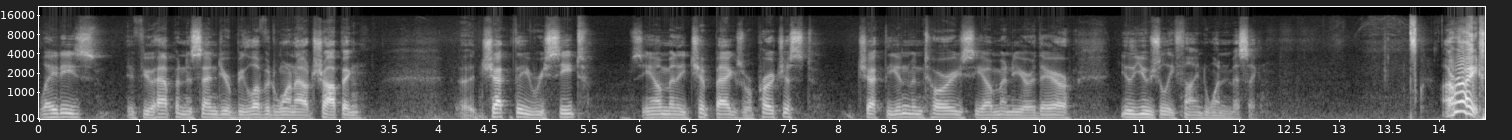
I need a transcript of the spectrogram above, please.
Ladies, if you happen to send your beloved one out shopping, uh, check the receipt, see how many chip bags were purchased, check the inventory, see how many are there. You'll usually find one missing. All right.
